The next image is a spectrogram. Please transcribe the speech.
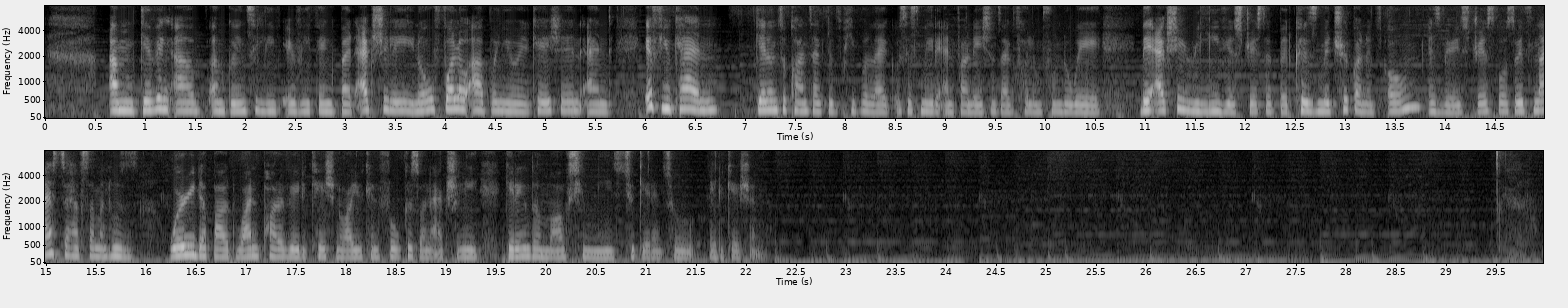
I'm giving up, I'm going to leave everything, but actually, you know, follow up on your education and if you can, get into contact with people like Usismiri and foundations like Thola Mfundo where they actually relieve your stress a bit. Because matric on its own is very stressful. So it's nice to have someone who's worried about one part of your education while you can focus on actually getting the marks you need to get into education.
